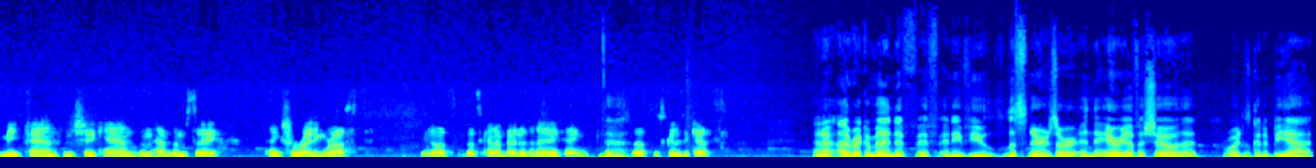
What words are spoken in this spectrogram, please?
meet fans and shake hands and have them say, "Thanks for writing Rust." You know, that's that's kind of better than anything. That's, Yeah. that's as good as it gets. And I, I recommend if, if any of you listeners are in the area of a show that Royden's going to be at,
